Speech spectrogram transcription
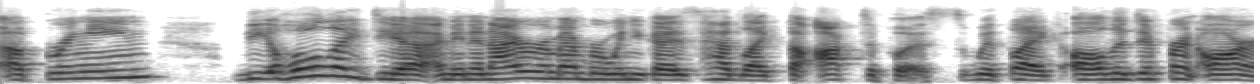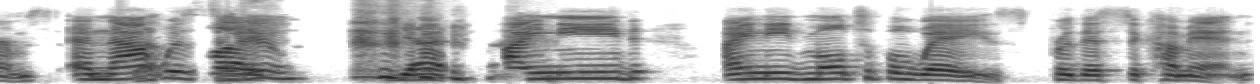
upbringing the whole idea i mean and i remember when you guys had like the octopus with like all the different arms and that yep, was like yes i need I need multiple ways for this to come in.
